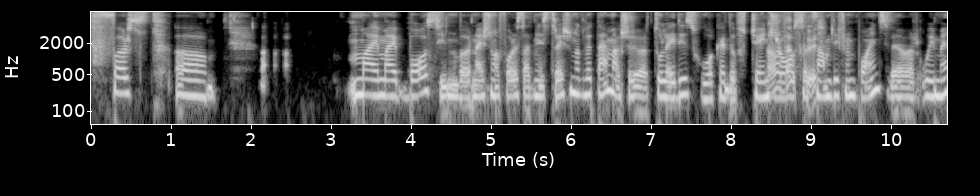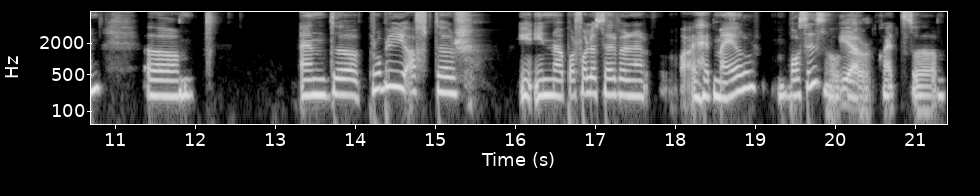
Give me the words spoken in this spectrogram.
first um, my my boss in the National Forest Administration at the time actually were two ladies who were kind of changed Oh, roles at good. some different points. They were women, um, and uh, probably after in, in uh, portfolio server I had male bosses. who Yeah. were quite um,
